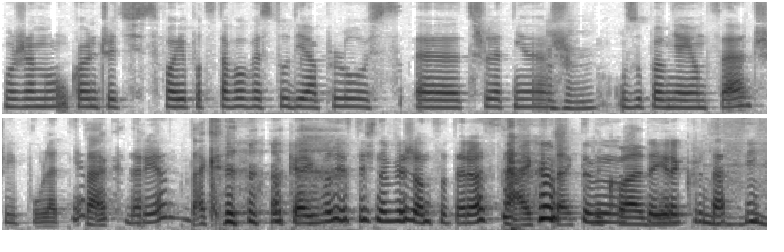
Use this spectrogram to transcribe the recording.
możemy ukończyć swoje podstawowe studia plus e, trzyletnie sz- uzupełniające, czyli półletnie, tak, Tak. Daria? Tak. Okej, bo jesteś na bieżąco teraz Tak, tak, w, tym, w dokładnie. tej rekrutacji.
